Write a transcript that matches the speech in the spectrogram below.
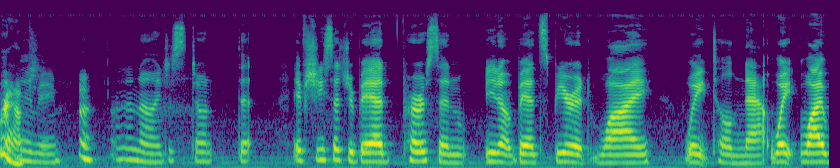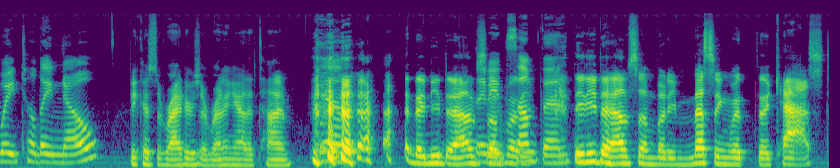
Perhaps. Maybe. Eh. I don't know. I just don't. That if she's such a bad person, you know, bad spirit, why wait till now? Wait, why wait till they know? Because the writers are running out of time. Yeah. they need to have They somebody. need something. They need to have somebody messing with the cast,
